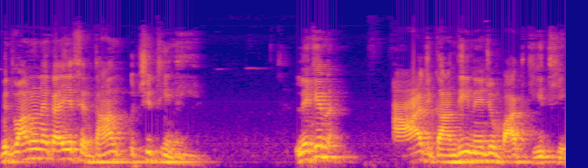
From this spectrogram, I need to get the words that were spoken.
विद्वानों ने कहा यह सिद्धांत उचित ही नहीं है। लेकिन आज गांधी ने जो बात की थी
